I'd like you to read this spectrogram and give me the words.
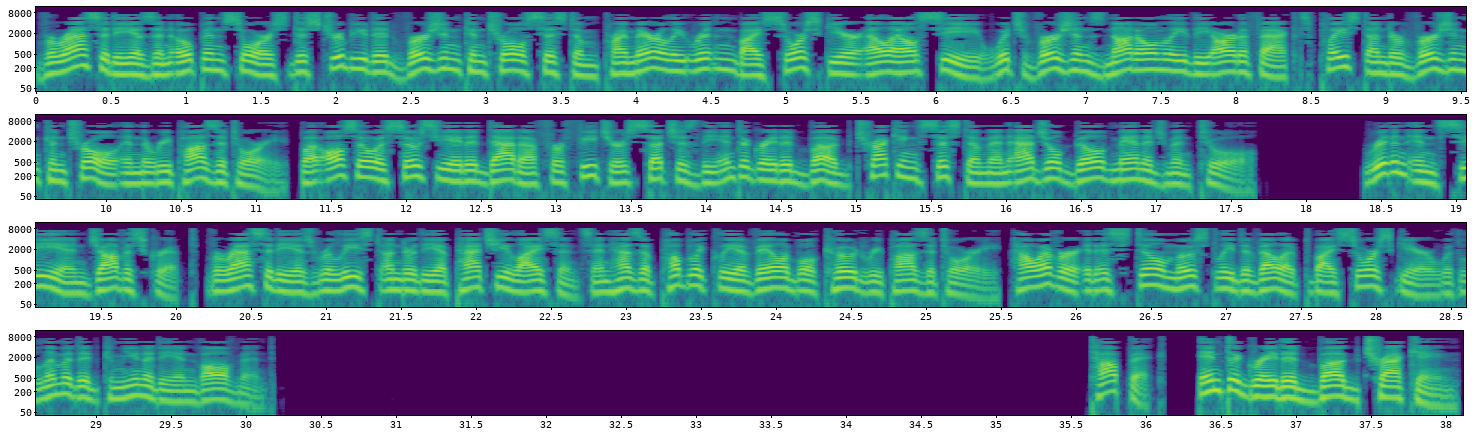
Veracity is an open-source distributed version control system primarily written by SourceGear LLC which versions not only the artifacts placed under version control in the repository, but also associated data for features such as the integrated bug tracking system and Agile build management tool. Written in C and JavaScript, Veracity is released under the Apache license and has a publicly available code repository, however it is still mostly developed by SourceGear with limited community involvement. Topic. Integrated bug tracking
